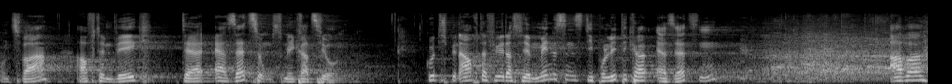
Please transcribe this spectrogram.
Und zwar auf dem Weg der Ersetzungsmigration. Gut, ich bin auch dafür, dass wir mindestens die Politiker ersetzen, aber,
